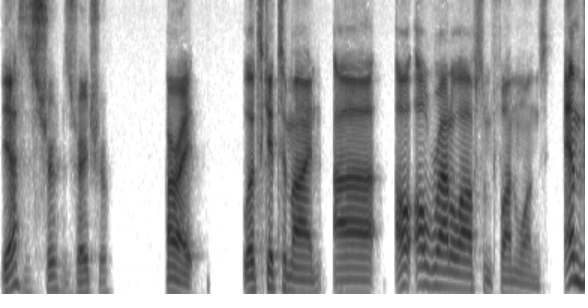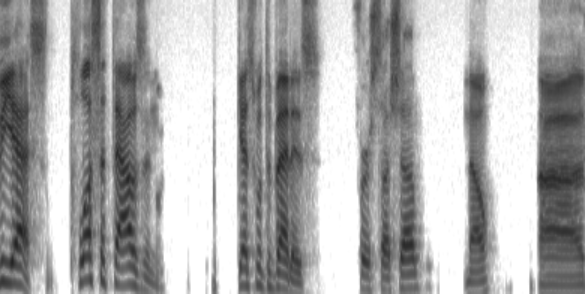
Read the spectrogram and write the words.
yeah, that's true. It's very true. all right, let's get to mine. Uh, I'll I'll rattle off some fun ones. MVS plus a thousand. Guess what the bet is? First touchdown. No. Uh,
